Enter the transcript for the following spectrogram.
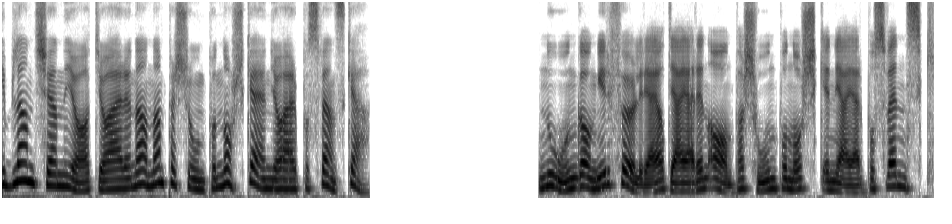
Ibland kjenner jeg at jeg er en annen person på norska enn jeg er på svenska. Noen ganger føler jeg at jeg er en annen person på norsk enn jeg er på svensk.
